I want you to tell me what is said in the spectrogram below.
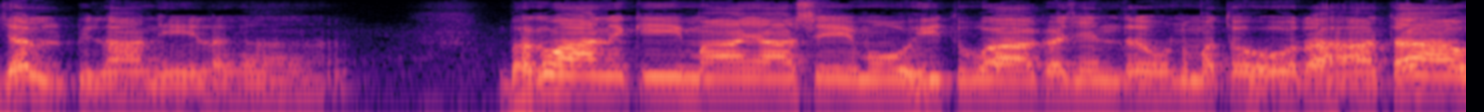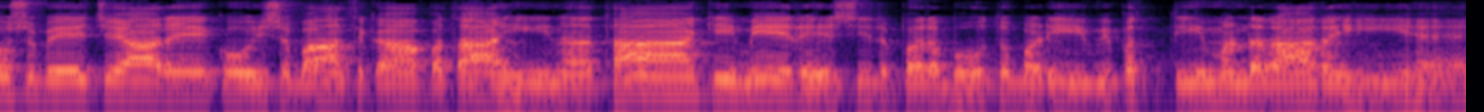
जल पिलाने लगा। भगवान की माया से मोहित हुआ गजेंद्र उन्मत हो रहा था। उस बेचारे को इस बात का पता ही न था कि मेरे सिर पर बहुत बड़ी विपत्ति मंडरा रही है।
